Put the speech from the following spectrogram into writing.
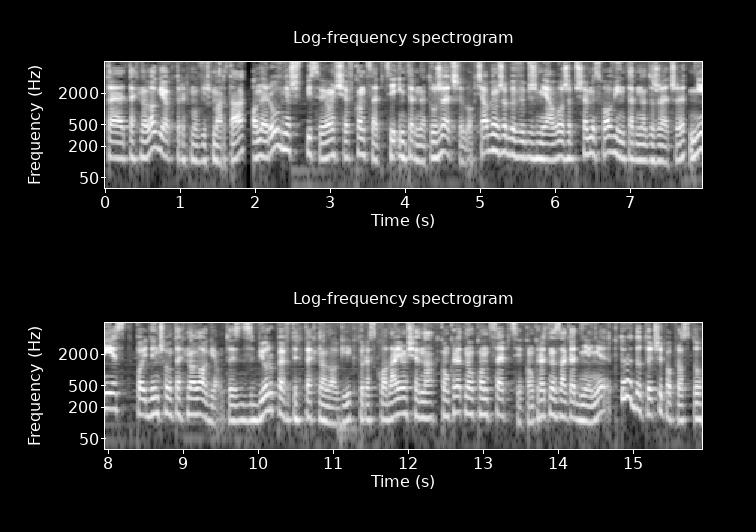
te technologie, o których mówisz Marta, one również wpisują się w koncepcję internetu rzeczy, bo chciałbym, żeby wybrzmiało, że przemysłowy internet rzeczy nie jest pojedynczą technologią. To jest zbiór pewnych technologii, które składają się na konkretną koncepcję, konkretne zagadnienie, które dotyczy po prostu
